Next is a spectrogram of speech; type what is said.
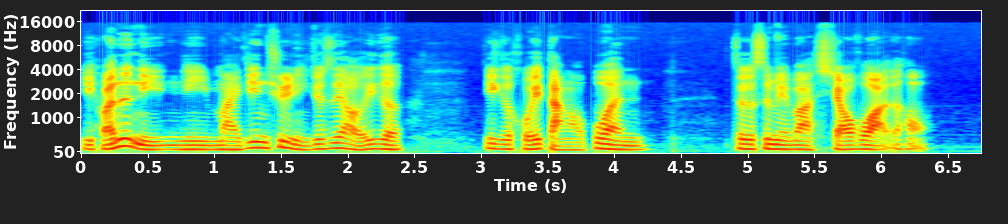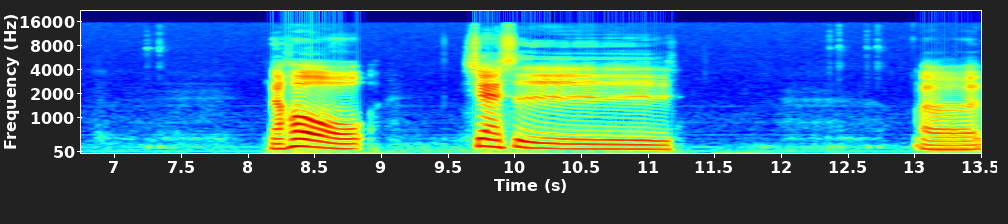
你反正你你买进去，你就是要有一个一个回档哦，不然这个是没办法消化的哈。然后现在是。呃，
